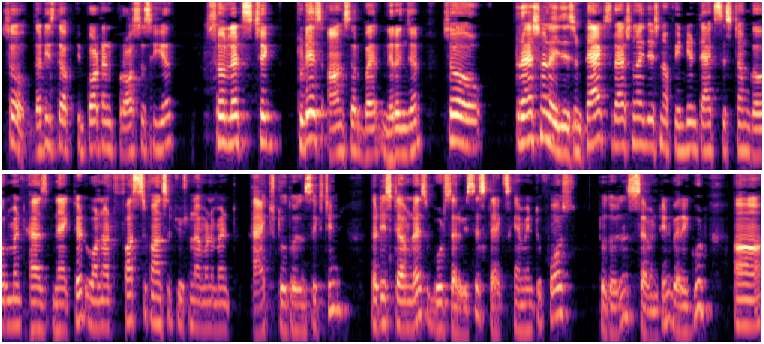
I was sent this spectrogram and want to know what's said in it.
So that is the important process here. So let's check today's answer by Niranjan. So rationalization tax rationalization of Indian tax system government has enacted one of first constitutional amendment act 2016 that is termed as good services tax came into force 2017 very good. Uh,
